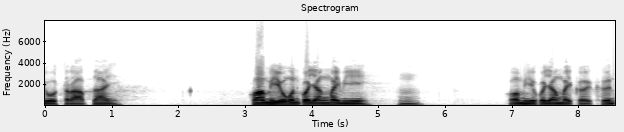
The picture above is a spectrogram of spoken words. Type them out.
อยู่ตราบใด ความหิวมันก็ยังไม่มี ความหิวก็ยังไม่เกิดขึ้น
